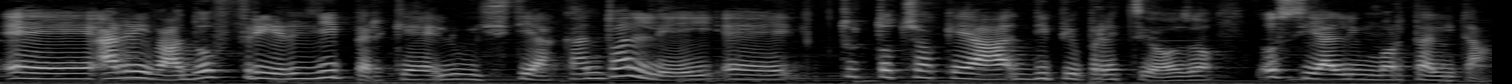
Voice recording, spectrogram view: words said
e arriva ad offrirgli, perché lui stia accanto a lei, eh, tutto ciò che ha di più prezioso, ossia l'immortalità.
